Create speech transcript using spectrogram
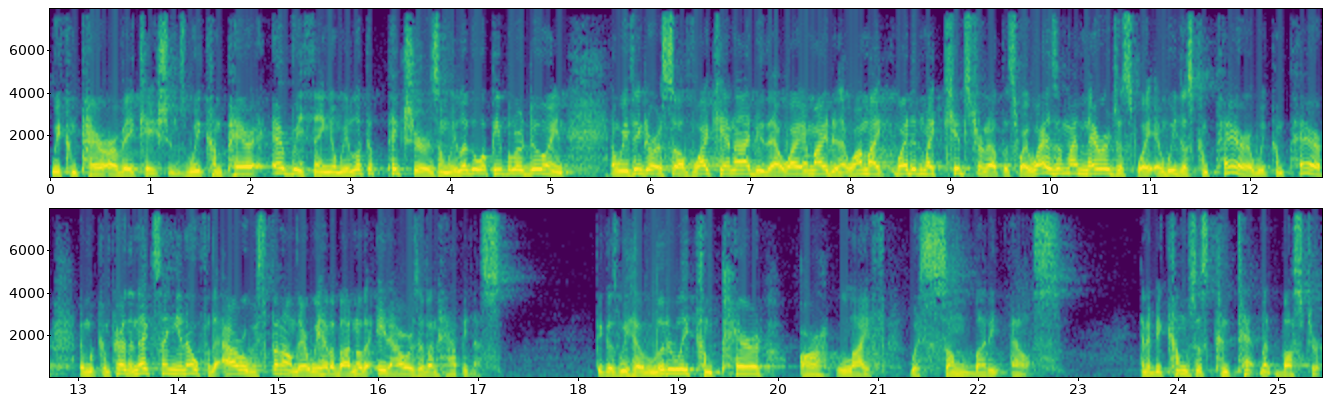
We compare our vacations. We compare everything and we look at pictures and we look at what people are doing and we think to ourselves, why can't I do that? Why am I doing that? Why, am I, why didn't my kids turn out this way? Why isn't my marriage this way? And we just compare, we compare, and we compare. The next thing you know, for the hour we spent on there, we have about another eight hours of unhappiness because we have literally compared our life with somebody else. And it becomes this contentment buster.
